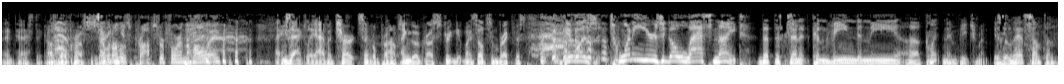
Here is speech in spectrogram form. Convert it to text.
Fantastic. I'll go across the street. Is that what all and those props were for in the hallway? exactly. I have a chart, several props. I can go across the street and get myself some breakfast. it was 20 years ago last night that the Senate convened in the uh, Clinton impeachment. Isn't that something?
